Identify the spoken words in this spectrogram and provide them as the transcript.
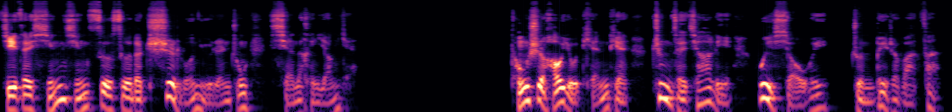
挤在形形色色的赤裸女人中，显得很养眼。同事好友甜甜正在家里为小薇准备着晚饭。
